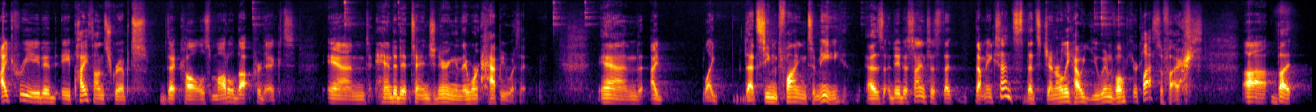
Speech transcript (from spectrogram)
I created a Python script that calls model.predict and handed it to engineering and they weren't happy with it. And I, like, that seemed fine to me as a data scientist, that, that makes sense. That's generally how you invoke your classifiers. Uh, but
